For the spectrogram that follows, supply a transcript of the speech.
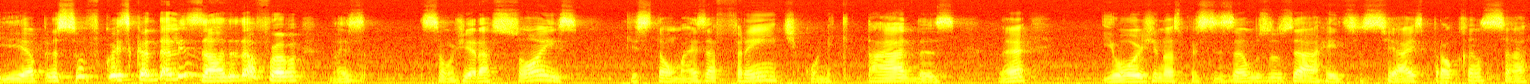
E a pessoa ficou escandalizada da forma. Mas são gerações que estão mais à frente, conectadas, né? E hoje nós precisamos usar redes sociais para alcançar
